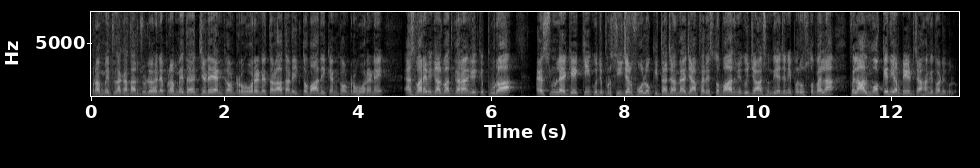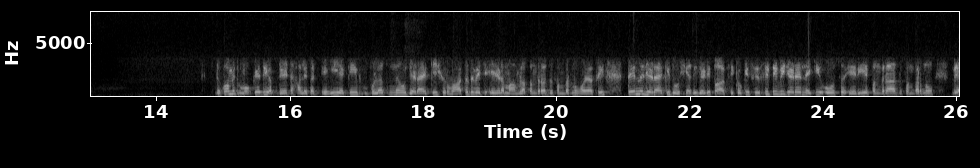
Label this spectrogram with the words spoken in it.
ਪ੍ਰਮਿਤ ਲਗਾਤਾਰ ਜੁੜੇ ਹੋਏ ਨੇ। ਪ੍ਰਮਿਤ, ਜਿਹੜੇ ਐਨਕਾਊਂਟਰ ਹੋ ਰਹੇ ਨੇ ਧੜਾ ਧੜ ਇੱਕ ਤੋਂ ਬਾਅਦ ਇੱਕ ਐਨਕਾਊਂਟਰ ਹੋ ਰਹੇ ਨੇ। ਇਸ ਬਾਰੇ ਵੀ ਗੱਲਬਾਤ ਕਰਾਂਗੇ ਕਿ ਪੂਰਾ ਇਸ ਨੂੰ ਲੈ ਕੇ ਕੀ ਕੁਝ ਪ੍ਰੋਸੀਜਰ ਫੋਲੋ ਕੀਤਾ ਜਾਂਦਾ ਹੈ ਜਾਂ ਫਿਰ ਇਸ ਤੋਂ ਬਾਅਦ ਵੀ ਕੋਈ ਜਾਂਚ ਹੁੰਦੀ ਹੈ ਜਾਂ ਨਹੀਂ, ਪਰ ਉਸ ਤੋਂ ਪਹਿਲਾਂ ਫਿਲਹਾਲ ਮੌਕੇ ਦੀ ਅਪਡੇਟ ਚਾਹਾਂਗੇ ਤੁਹਾਡੇ ਕੋਲੋਂ। ਦੇਖੋ ਅਮਿਤ, ਮੌਕੇ ਦੀ ਅਪਡੇਟ ਹਾਲੇ ਤੱਕ ਇਹੀ ਹੈ ਕਿ ਪੁਲਿਸ ਨੂੰ ਜਿਹੜਾ ਹੈ ਕਿ ਸ਼ੁਰੂਆਤ ਦੇ ਵਿੱਚ ਇਹ ਜਿਹੜਾ ਮਾਮਲਾ 15 ਦਸੰਬਰ ਨੂੰ ਹੋਇਆ ਸੀ, ਤਿੰਨ ਜਿਹੜਾ ਹੈ ਕਿ ਦੋਸ਼ੀਆਂ ਦੀ ਜਿਹੜੀ ਭਾਲ ਸੀ, ਕਿਉਂਕਿ ਸੀਸੀਟੀਵੀ ਜਿਹੜੇ ਨੇ ਕਿ ਉਸ ਏਰੀਏ 15 ਦਸੰਬਰ ਨੂੰ ਦੇ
